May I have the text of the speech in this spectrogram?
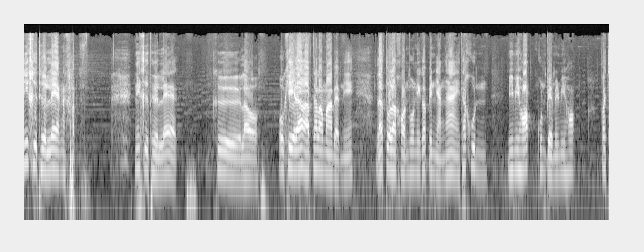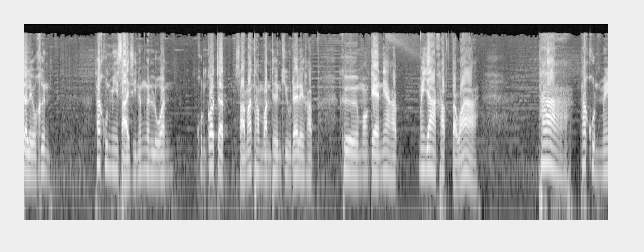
นี่คือเทินแรกนะครับ นี่คือเทินแรก คือเราโอเคแล้วครับ ถ้าเรามาแบบนี้ แล้วตัวละครพวกนี้ก็เป็นอย่างง่าย ถ้าคุณมีมีฮอคคุณเปลี่ยนเป็นมีฮอค ก็จะเร็วขึ้น ถ้าคุณมีสายสีน้ำเงินล้วน คุณก็จะสามารถทำวันเทิร์นคิวได้เลยครับ คือมอร์แกนเนี่ยครับ ไม่ยากครับแต่ว่าถ้าถ้าคุณไม่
